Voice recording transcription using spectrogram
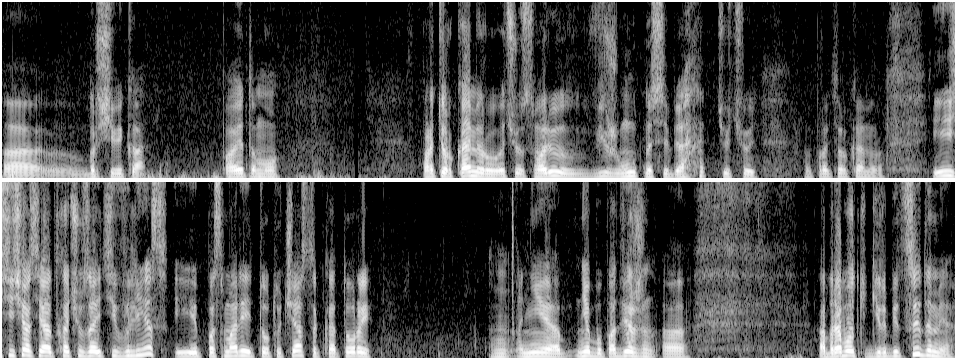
э, борщевика. Поэтому протер камеру, я что смотрю, вижу мутно себя чуть-чуть. Протер камеру. И сейчас я хочу зайти в лес и посмотреть тот участок, который не, не был подвержен э, обработке гербицидами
